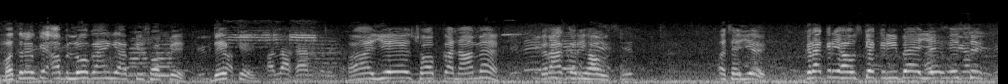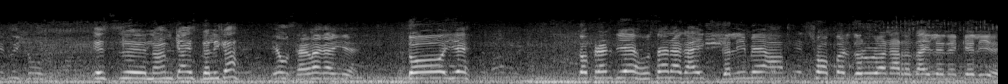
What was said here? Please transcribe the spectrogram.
مطلب کہ اب لوگ آئیں گے آپ کی شاپ پہ دیکھ کے۔ اللہ خیر ہاں یہ شاپ کا نام ہے کراکری ہاؤس۔ اچھا یہ کراکری ہاؤس کے قریب ہے یہ اس نام کیا اس گلی کا؟ یہ حسین گائی ہے۔ تو یہ تو فرینڈز یہ حسین گائی گلی میں آپ اس شاپ پر ضرور آنا رضائی لینے کے لیے۔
